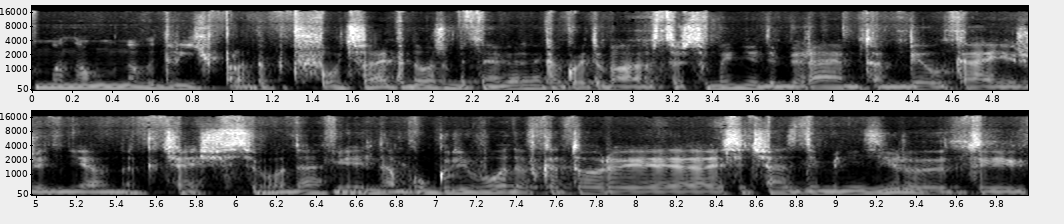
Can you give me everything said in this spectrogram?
много, много других продуктов. У человека должен быть, наверное, какой-то баланс, то что мы не добираем там белка ежедневно чаще всего, да, или там углеводов, которые сейчас демонизируют и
